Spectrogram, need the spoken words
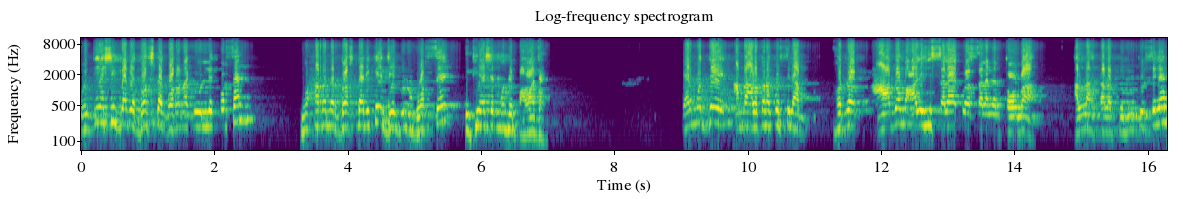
ঐতিহাসিক ভাবে দশটা ঘটনাকে উল্লেখ করছেন। মহারমের দশ তারিখে যেগুলো ঘটছে ইতিহাসের মধ্যে পাওয়া যায় এর মধ্যে আমরা আলোচনা করছিলাম হজরত আদম আলী সালামের তওবা আল্লাহ তালা কবুল করছিলেন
